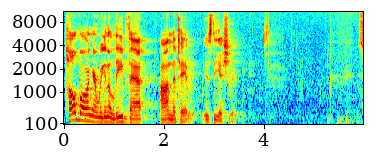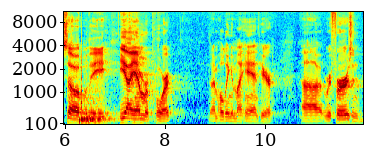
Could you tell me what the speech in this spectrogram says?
how long are we going to leave that on the table? Is the issue. So the EIM report that I'm holding in my hand here uh, refers and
